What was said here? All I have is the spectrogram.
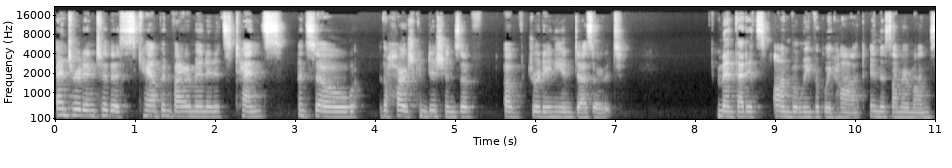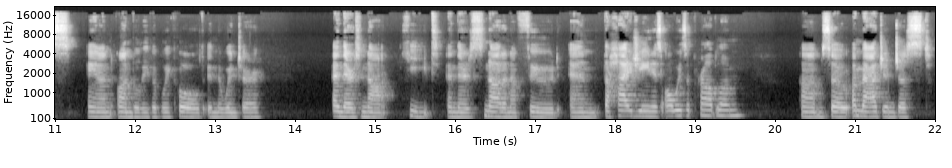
entered into this camp environment and it's tense. And so the harsh conditions of, of Jordanian desert meant that it's unbelievably hot in the summer months and unbelievably cold in the winter. And there's not heat and there's not enough food. And the hygiene is always a problem. Um, so imagine just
